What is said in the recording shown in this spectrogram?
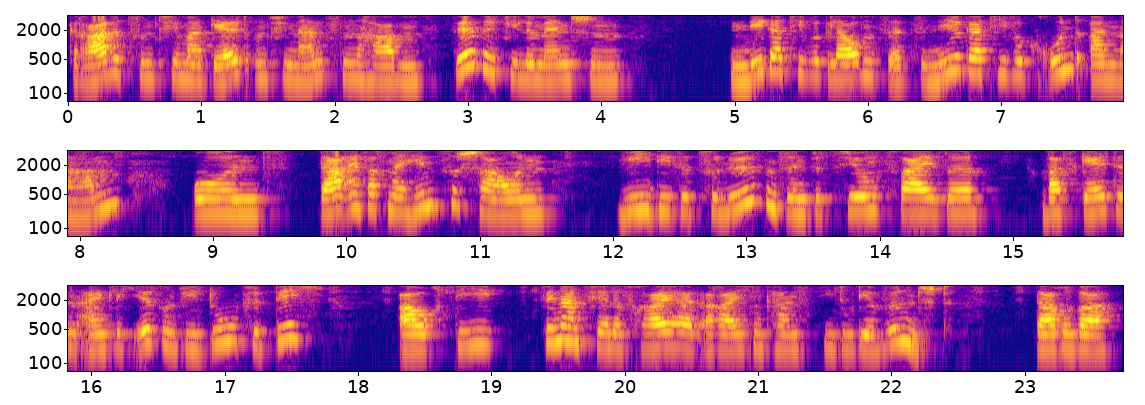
gerade zum Thema Geld und Finanzen haben sehr, sehr viele Menschen negative Glaubenssätze, negative Grundannahmen und da einfach mal hinzuschauen, wie diese zu lösen sind, beziehungsweise was Geld denn eigentlich ist und wie du für dich auch die finanzielle Freiheit erreichen kannst, die du dir wünschst. Darüber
